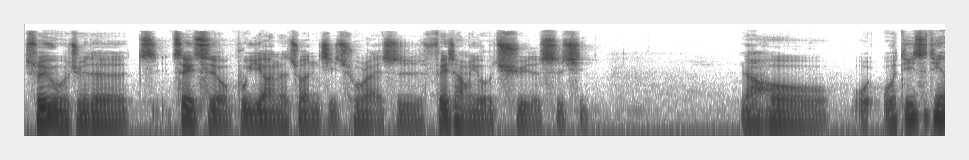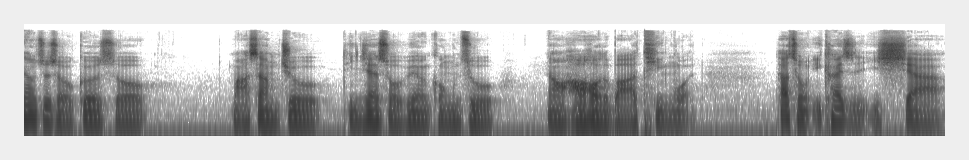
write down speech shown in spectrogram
所以我觉得这这次有不一样的专辑出来是非常有趣的事情。然后我我第一次听到这首歌的时候，马上就停下手边的工作，然后好好的把它听完。他从一开始一下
